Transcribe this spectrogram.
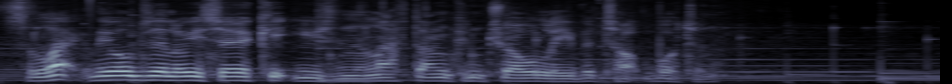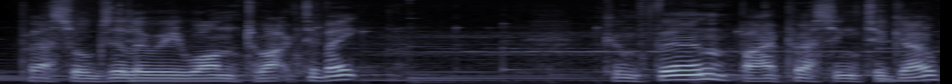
Select the auxiliary circuit using the left-hand control lever top button. Press auxiliary 1 to activate. Confirm by pressing to go.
